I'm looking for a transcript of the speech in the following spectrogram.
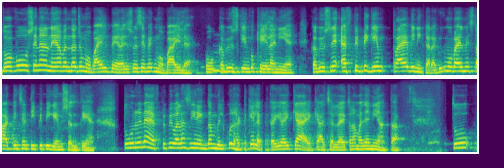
तो वो उसे ना नया बंदा जो मोबाइल पे है जिसमें सिर्फ़ एक मोबाइल है वो हम्म। कभी उस गेम को खेला नहीं है कभी उसने एफपीपी गेम ट्राई भी नहीं करा क्योंकि मोबाइल में स्टार्टिंग से टीपीपी गेम्स चलती हैं। तो उन्होंने एफ़ वाला सीन एकदम बिल्कुल हटके लगता है कि भाई क्या है क्या चल रहा है इतना मज़ा नहीं आता। तो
